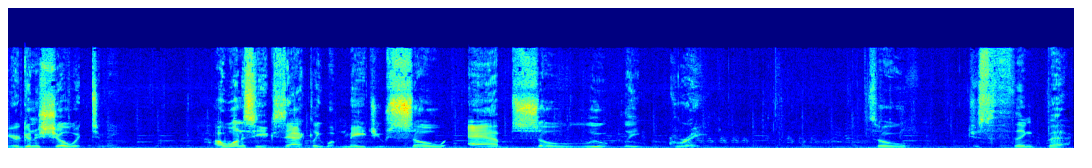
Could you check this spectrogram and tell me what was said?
You're gonna show it to me. I want to see exactly what made you so absolutely great. So, just think back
